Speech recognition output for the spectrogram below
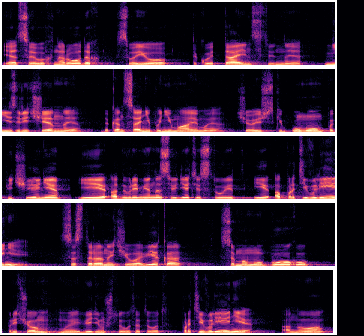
и о целых народах свое такое таинственное, неизреченное, до конца непонимаемое человеческим умом попечение, и одновременно свидетельствует и о противлении со стороны человека самому Богу, причем мы видим, что вот это вот противление, оно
